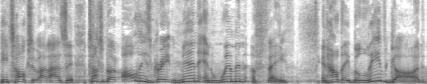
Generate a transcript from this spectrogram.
He talks about Isaiah. He talks about all these great men and women of faith and how they believed God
